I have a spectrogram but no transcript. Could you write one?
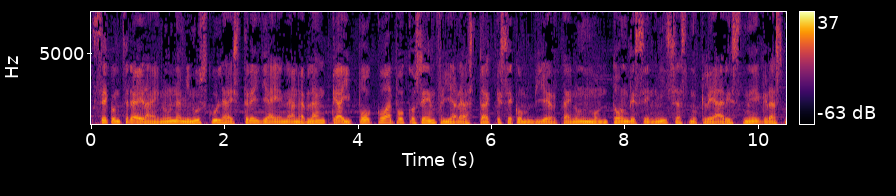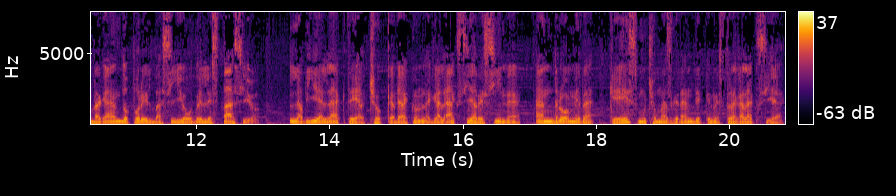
se contraerá en una minúscula estrella enana blanca y poco a poco se enfriará hasta que se convierta en un montón de cenizas nucleares negras vagando por el vacío del espacio. La Vía Láctea chocará con la galaxia vecina, Andrómeda, que es mucho más grande que nuestra galaxia.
